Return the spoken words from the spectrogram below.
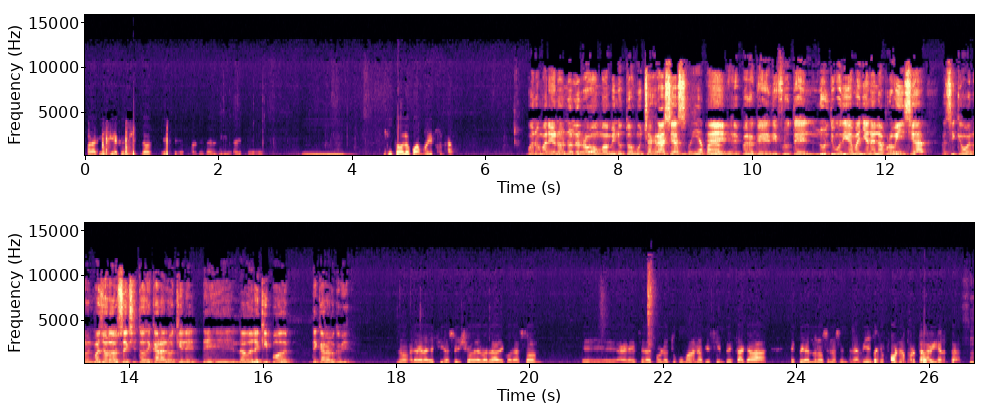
para que siga creciendo este deporte tan lindo y que, y- y que todos lo podamos disfrutar. Bueno, Mariano, no le robamos más minutos, muchas gracias. Muy. Eh, espero que disfrute el último día de mañana en la provincia. Así que bueno, el mayor de los éxitos de cara a lo que le- del lado del equipo, de, de cara a lo que viene. No, el agradecido soy yo de verdad, de corazón. Eh, agradecer al pueblo tucumano que siempre está acá esperándonos en los entrenamientos, que fue una puerta abierta.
